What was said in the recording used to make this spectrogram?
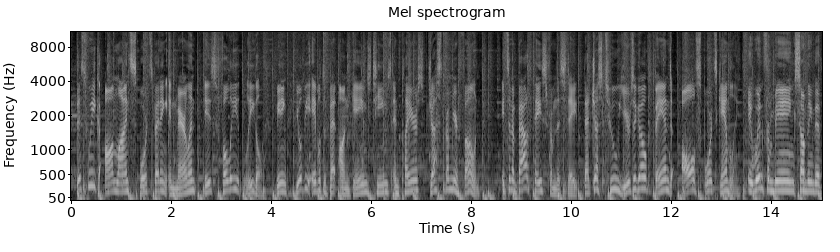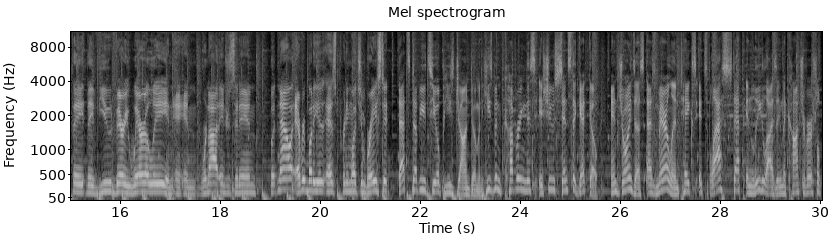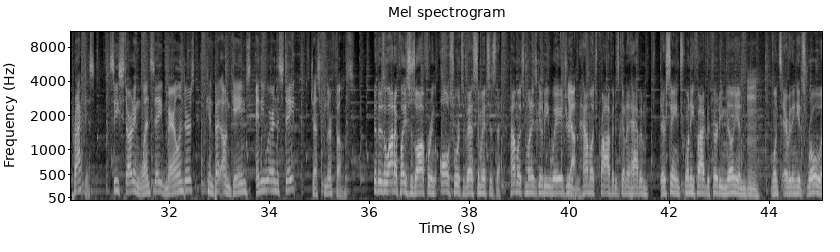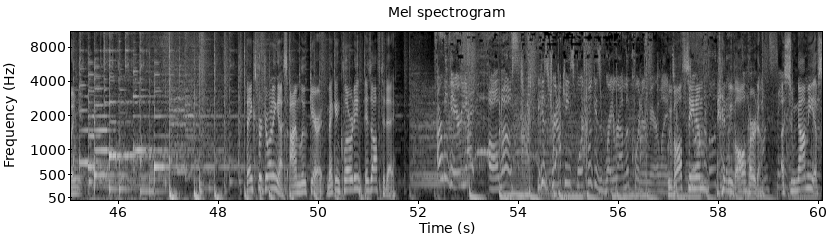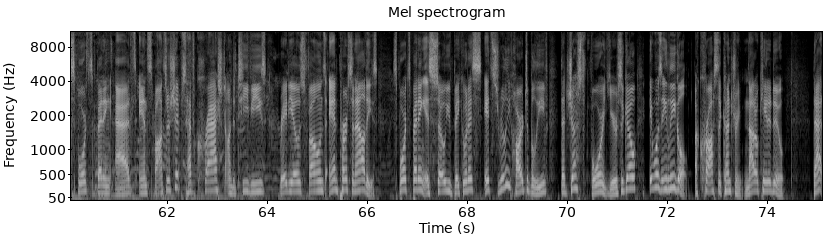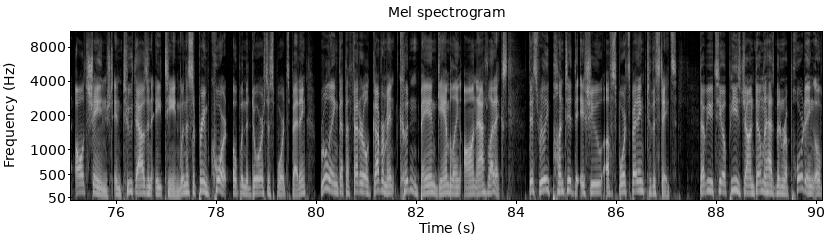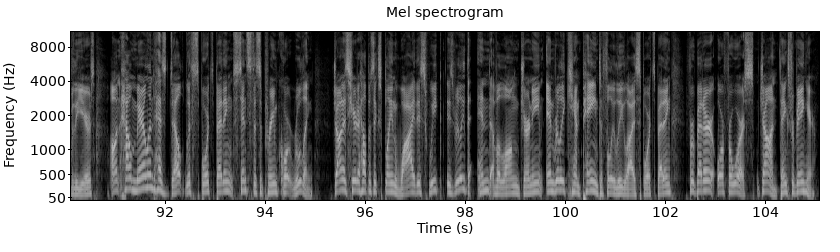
This week, online sports betting in Maryland is fully legal, meaning you'll be able to bet on games, teams, and players just from your phone. It's an about face from the state that just two years ago banned all sports gambling. It went from being something that they, they viewed very warily and, and, and were not interested in, but now everybody has pretty much embraced it. That's WTOP's John Domen. He's been covering this issue since the get go and joins us as Maryland takes its last step in legalizing the controversial practice. See, starting Wednesday, Marylanders can bet on games anywhere in the state just from their phones. Now, there's a lot of places offering all sorts of estimates as to how much money is going to be wagered Yeah. and how much profit is going to happen. They're saying 25 to 30 million Mm. once everything gets rolling. Thanks for joining us. I'm Luke Garrett. Megan Cloherty is off today. Are we there yet? Almost. Because DraftKings Sportsbook is right around the corner, Maryland. We've all seen You're them the road to and we've all heard them. A tsunami of sports betting ads and sponsorships have crashed onto TVs, radios, phones, and personalities. Sports betting is so ubiquitous, it's really hard to believe that just four years ago, it was illegal across the country, not okay to do. That all changed in 2018 when the Supreme Court opened the doors to sports betting, ruling that the federal government couldn't ban gambling on athletics. This really punted the issue of sports betting to the states. WTOP's John Domen has been reporting over the years on how Maryland has dealt with sports betting since the Supreme Court ruling. John is here to help us explain why this week is really the end of a long journey and really campaign to fully legalize sports betting for better or for worse. John, thanks for being here.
